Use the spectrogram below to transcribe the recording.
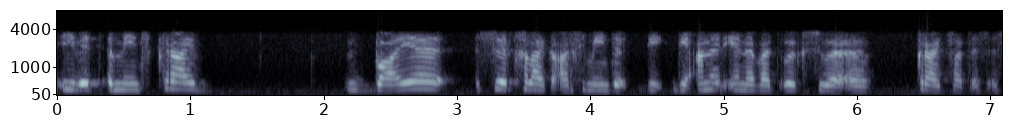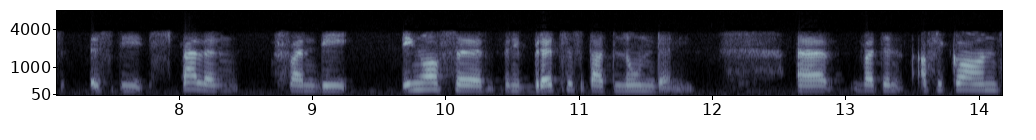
jy weet 'n mens kry baie soortgelyke argumente. Die die ander ene wat ook so 'n uh, kruitvat is is is die spelling van die Engelse van die Britse stad Londen. Uh wat in Afrikaans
